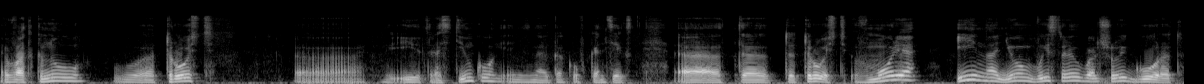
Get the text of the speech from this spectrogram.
воткнул трость Э, и тростинку, я не знаю, каков контекст, э, трость в море, и на нем выстроил большой город.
